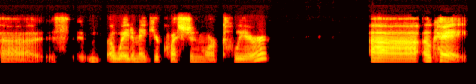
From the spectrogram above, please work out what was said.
uh, a way to make your question more clear. Uh, okay,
